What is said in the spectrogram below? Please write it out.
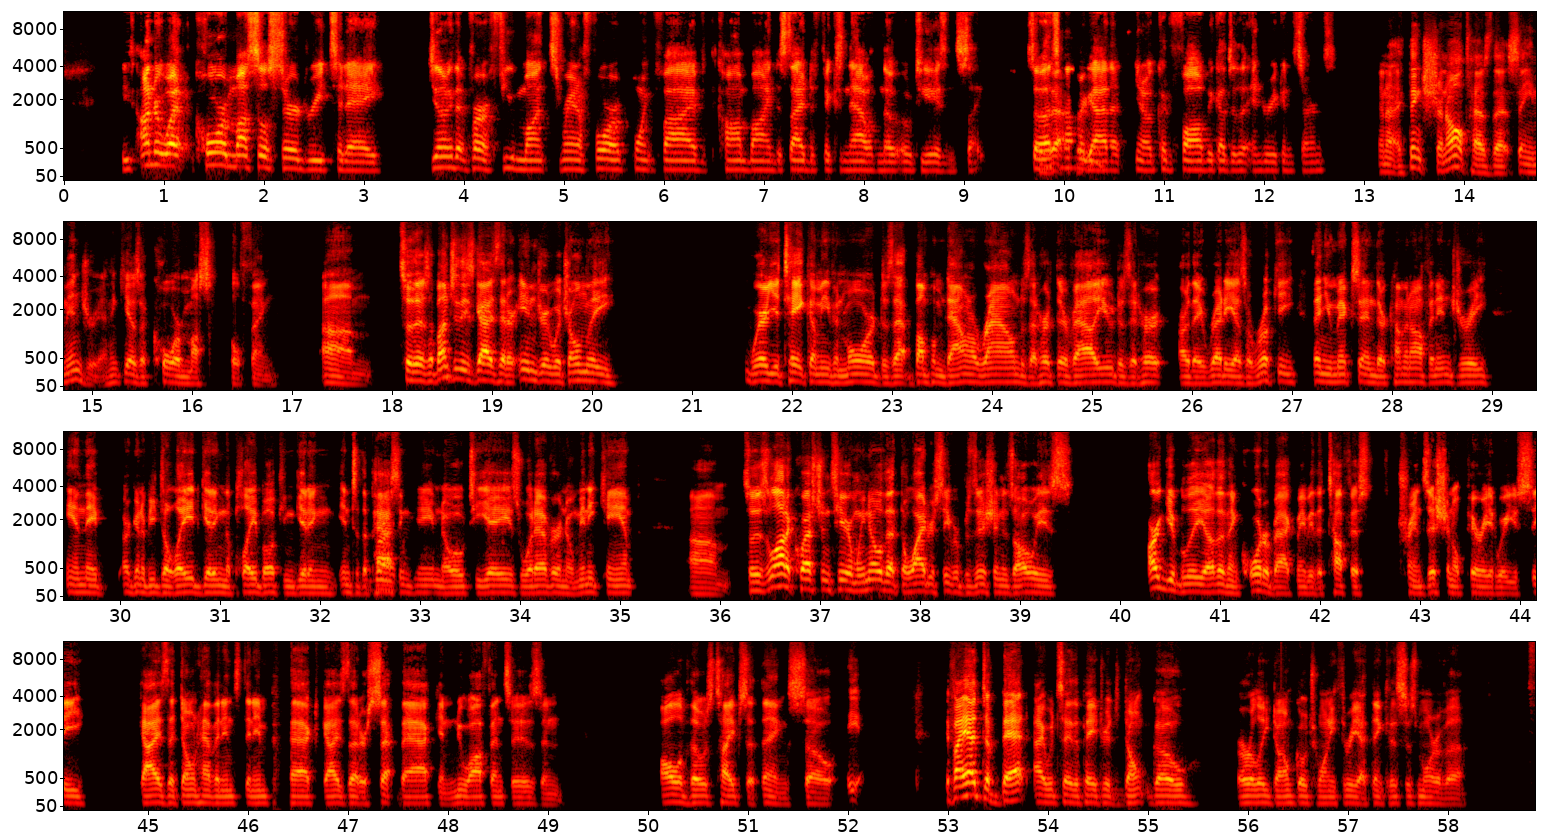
he's underwent core muscle surgery today, dealing with it for a few months. Ran a 4.5 at the combine. Decided to fix it now with no OTAs in sight. So Was that's that another really? guy that you know could fall because of the injury concerns. And I think Shenault has that same injury. I think he has a core muscle thing. Um, so there's a bunch of these guys that are injured, which only where you take them even more does that bump them down a round? Does that hurt their value? Does it hurt? Are they ready as a rookie? Then you mix in they're coming off an injury and they are going to be delayed getting the playbook and getting into the Right. passing game. No OTAs, whatever, no mini camp. Um, so there's a lot of questions here, and we know that the wide receiver position is always arguably, other than quarterback, maybe the toughest transitional period where you see guys that don't have an instant impact, guys that are set back and new offenses and all of those types of things. So if I had to bet, I would say the Patriots don't go early, don't go 23. I think this is more of a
